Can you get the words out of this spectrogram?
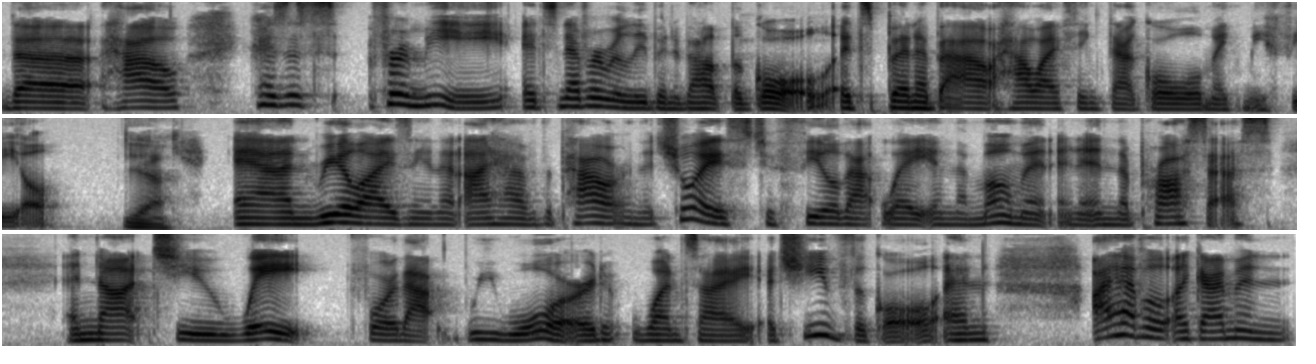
the how because it's for me it's never really been about the goal. It's been about how i think that goal will make me feel yeah. And realizing that I have the power and the choice to feel that way in the moment and in the process and not to wait for that reward once I achieve the goal. And I have a, like, I'm in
